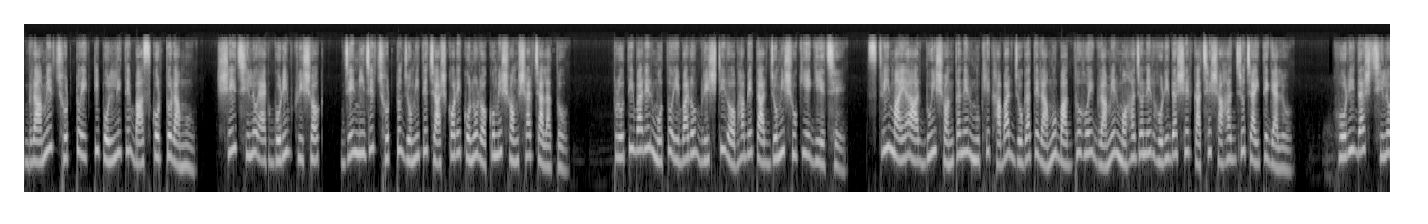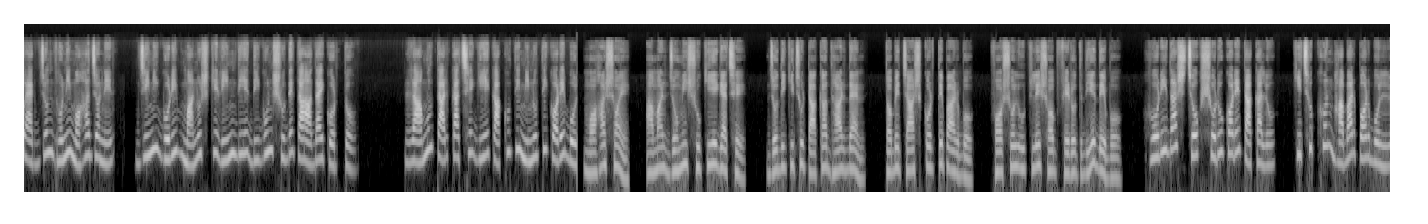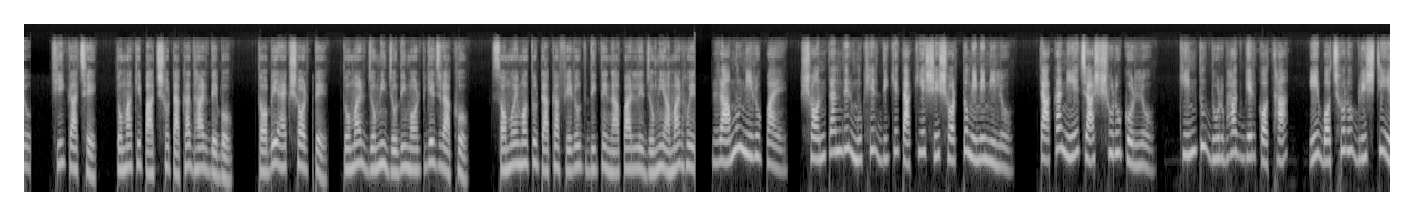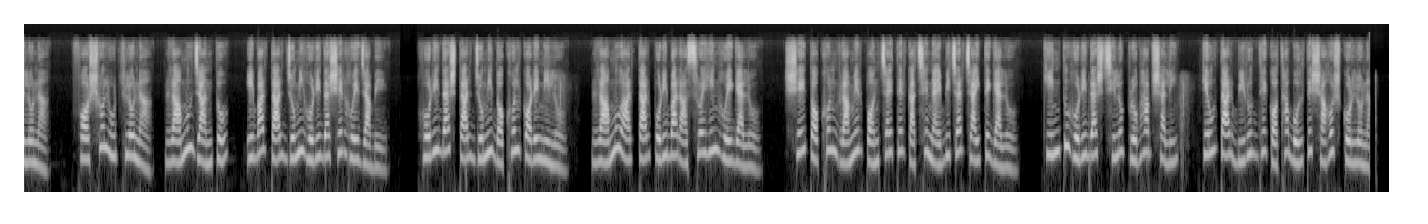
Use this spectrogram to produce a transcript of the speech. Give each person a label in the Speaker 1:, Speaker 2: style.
Speaker 1: গ্রামের ছোট্ট একটি পল্লীতে বাস করত রামু। সে ছিল এক গরিব কৃষক, যে নিজের ছোট্ট জমিতে চাষ করে কোনো রকমে সংসার চালাত। প্রতিবারের মতো এবারও বৃষ্টির অভাবে তার জমি শুকিয়ে গিয়েছে। স্ত্রী মায়া আর দুই সন্তানের মুখে খাবার জোগাতে রামু বাধ্য হয়ে গ্রামের মহাজনের হরিদাসের কাছে সাহায্য চাইতে গেল। হরিদাস ছিল একজন ধনী মহাজনের যিনি গরিব মানুষকে ঋণ দিয়ে দ্বিগুণ সুদে তা আদায় করত। রামু তার কাছে গিয়ে কাকুতি মিনতি করে বল
Speaker 2: মহাশয় আমার জমি শুকিয়ে গেছে। যদি কিছু টাকা ধার দেন তবে চাষ করতে পারব। ফসল উঠলে সব ফেরত দিয়ে দেব।
Speaker 1: হরিদাস চোখ সরু করে তাকালো। কিছুক্ষণ ভাবার পর বলল
Speaker 2: ঠিক আছে তোমাকে পাঁচশো টাকা ধার দেব। তবে এক শর্তে, তোমার জমি যদি মর্টগেজ রাখো, সময়মতো টাকা ফেরত দিতে না পারলে জমি আমার হয়ে
Speaker 1: রামু নিরুপায়, সন্তানদের মুখের দিকে তাকিয়ে সে শর্ত মেনে নিল। টাকা নিয়ে চাষ শুরু করল। কিন্তু দুর্ভাগ্যের কথা, এ বছরও বৃষ্টি এলো না। ফসল উঠল না। রামু জানত এবার তার জমি হরিদাসের হয়ে যাবে। হরিদাস তার জমি দখল করে নিল। রামু আর তার পরিবার আশ্রয়হীন হয়ে গেল। সে তখন গ্রামের পঞ্চায়েতের কাছে ন্যায়বিচার চাইতে গেল। কিন্তু হরিদাস ছিল প্রভাবশালী, কেউ তার বিরুদ্ধে কথা বলতে সাহস করল না।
